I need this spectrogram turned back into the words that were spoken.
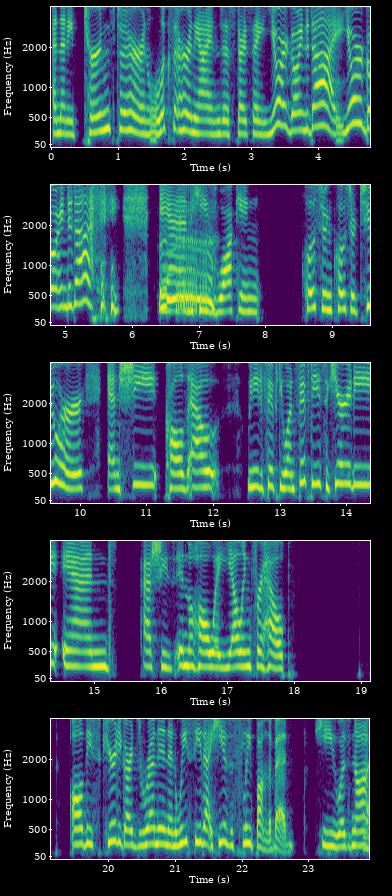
And then he turns to her and looks at her in the eye and just starts saying, You're going to die. You're going to die. and he's walking closer and closer to her. And she calls out, We need a 5150 security. And as she's in the hallway yelling for help, all these security guards run in and we see that he is asleep on the bed. He was not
